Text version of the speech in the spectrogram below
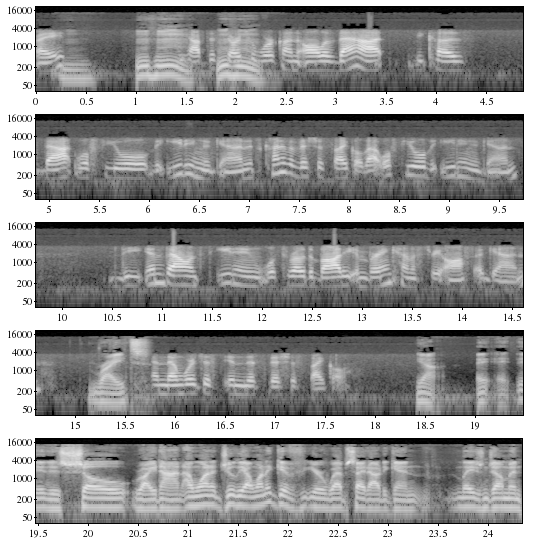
right? Mm-hmm. mm-hmm. You have to start mm-hmm. to work on all of that because that will fuel the eating again. It's kind of a vicious cycle. That will fuel the eating again. The imbalanced eating will throw the body and brain chemistry off again. Right. And then we're just in this vicious cycle. Yeah. It is so right on. I want to, Julie, I want to give your website out again, ladies and gentlemen,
